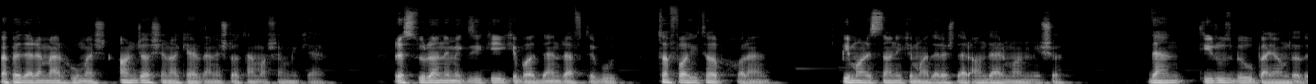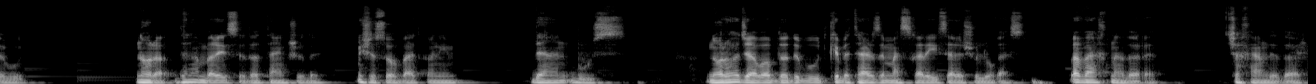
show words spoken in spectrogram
و پدر مرحومش آنجا شنا کردنش را تماشا می‌کرد. رستوران مکزیکی که با دن رفته بود تا فاهیتا بخورند. بیمارستانی که مادرش در آن درمان می‌شد. دن دیروز به او پیام داده بود. نورا دلم برای صدا تنگ شده. میشه صحبت کنیم؟ دن بوس. نورا جواب داده بود که به طرز مسخره ای سر شلوغ است و وقت ندارد. چه خنده دار.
